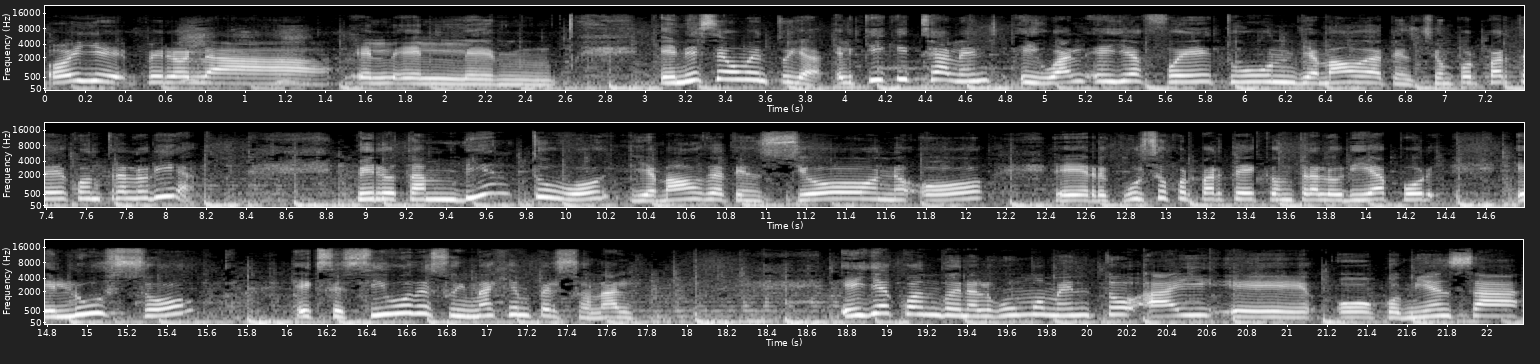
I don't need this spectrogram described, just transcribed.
Oye, pero la, el, el, em, en ese momento ya, el Kiki Challenge, igual ella fue, tuvo un llamado de atención por parte de Contraloría pero también tuvo llamados de atención o eh, recursos por parte de Contraloría por el uso excesivo de su imagen personal. Ella cuando en algún momento hay eh, o comienza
